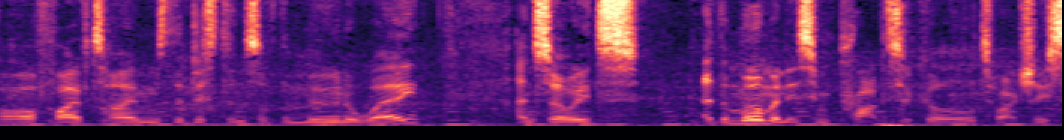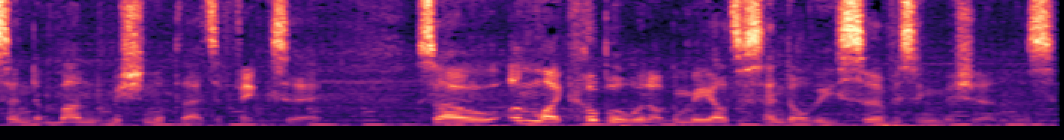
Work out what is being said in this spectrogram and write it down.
four or five times the distance of the Moon away. And so it's at the moment it's impractical to actually send a manned mission up there to fix it. So unlike Hubble, we're not going to be able to send all these servicing missions,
